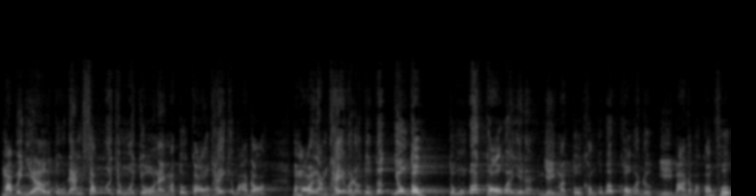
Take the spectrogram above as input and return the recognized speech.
mà bây giờ tôi đang sống ở trong ngôi chùa này mà tôi còn thấy cái bà đó. Mà mỗi lần thấy bà đó tôi tức vô cùng. Tôi muốn bóp cổ bà vậy đó. Vậy mà tôi không có bóp cổ bà được gì bà đó bà còn phước.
